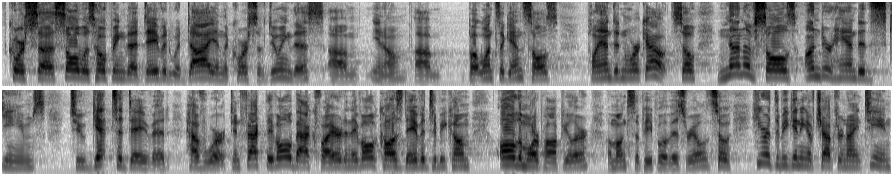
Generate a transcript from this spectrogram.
Of course, uh, Saul was hoping that David would die in the course of doing this, um, you know. Um, but once again, Saul's plan didn't work out. So none of Saul's underhanded schemes to get to David have worked. In fact, they've all backfired and they've all caused David to become all the more popular amongst the people of Israel. And so here at the beginning of chapter 19,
